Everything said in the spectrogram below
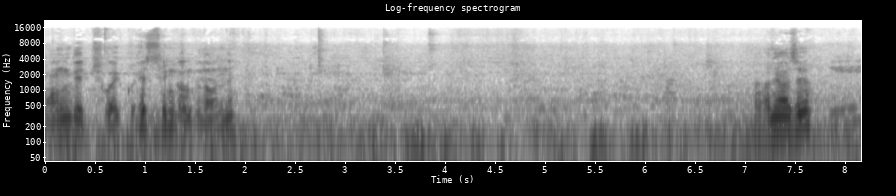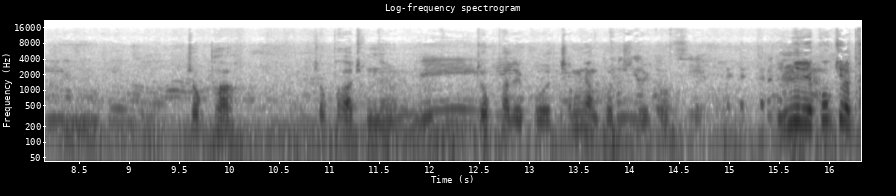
왕대추가 있고 햇생강도 나왔네. 아, 안녕하세요. 쪽파. 쪽파가 좋네요. 여기. 쪽파도 있고 청양고추도 있고. 일일이 꼭지를 다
